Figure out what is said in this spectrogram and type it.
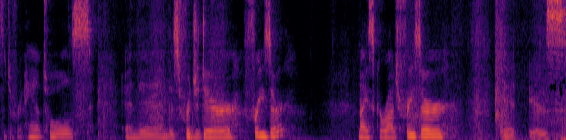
lots of different hand tools. And then this Frigidaire freezer, nice garage freezer. It is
